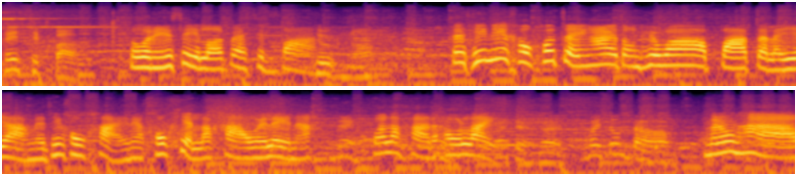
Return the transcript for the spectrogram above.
สี่สิบบาทตัวนี้ 480 บาท ถูกเนาะ แต่ที่นี่เขาเข้าใจง่ายตรงที่ว่าปลาแต่ละอย่างเนี่ยที่เขาขายเนี่ยเขาเขียนราคาไว้เลยนะ ว่าราคาเท่าไหร่ ไม่ถึงเลยไม่ต้องตามไม่ต้องถาม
